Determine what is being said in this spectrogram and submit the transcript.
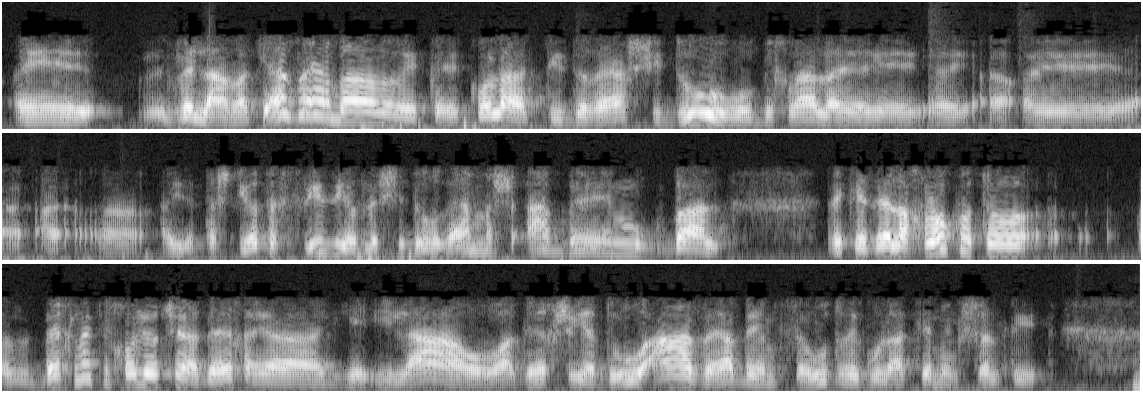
Uh, ולמה? כי אז היה כל תדרי השידור, או בכלל התשתיות הפיזיות לשידור, זה היה משאב מוגבל. וכדי לחלוק אותו, אז בהחלט יכול להיות שהדרך היעילה, או הדרך שידעו אז, היה באמצעות רגולציה ממשלתית. Mm-hmm.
